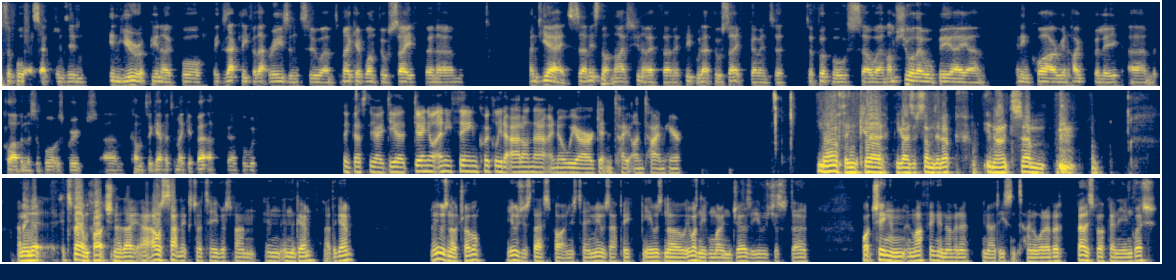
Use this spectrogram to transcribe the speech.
supporter sections in in Europe. You know, for exactly for that reason to um, to make everyone feel safe and um, and yeah, it's um, it's not nice, you know, if um, if people don't feel safe going to to football. So um, I'm sure there will be a um, an inquiry and hopefully um, the club and the supporters groups um, come together to make it better going forward. I think that's the idea. Daniel, anything quickly to add on that? I know we are getting tight on time here. No, I think uh, you guys have summed it up. You know, it's um, I mean, it, it's very unfortunate. I I was sat next to a Tigres fan in in the game at the game. He was no trouble he was just there supporting his team. He was happy. He was no, he wasn't even wearing the jersey. He was just uh, watching and, and, laughing and having a you know a decent time or whatever. Barely spoke any English,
